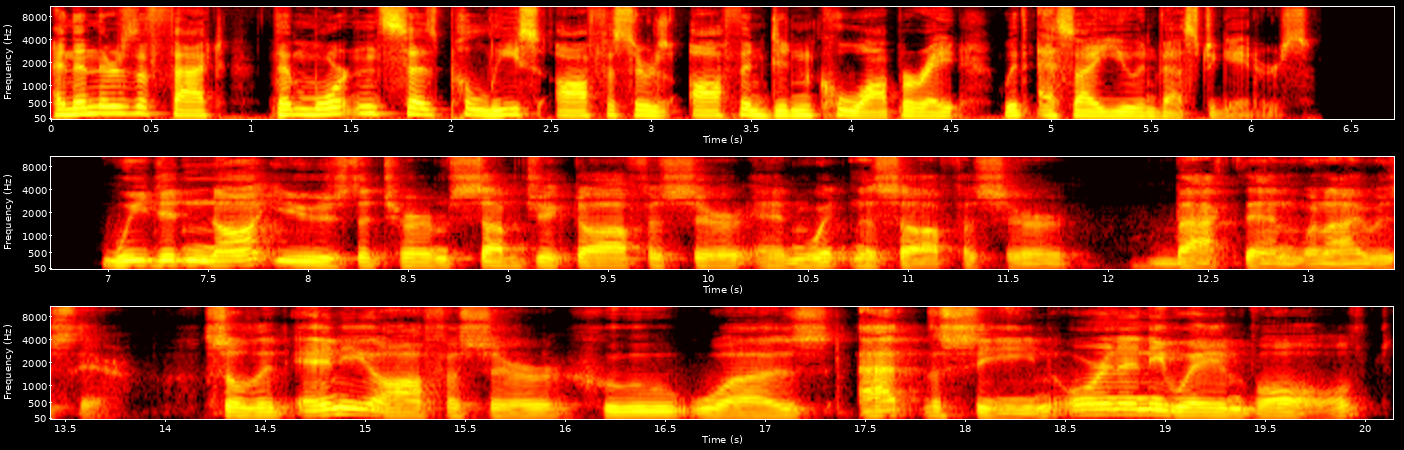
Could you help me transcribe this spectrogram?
And then there's the fact that Morton says police officers often didn't cooperate with SIU investigators. We did not use the term subject officer and witness officer back then when I was there. So that any officer who was at the scene or in any way involved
